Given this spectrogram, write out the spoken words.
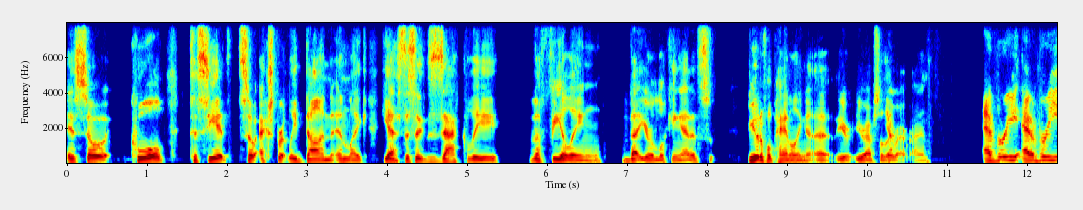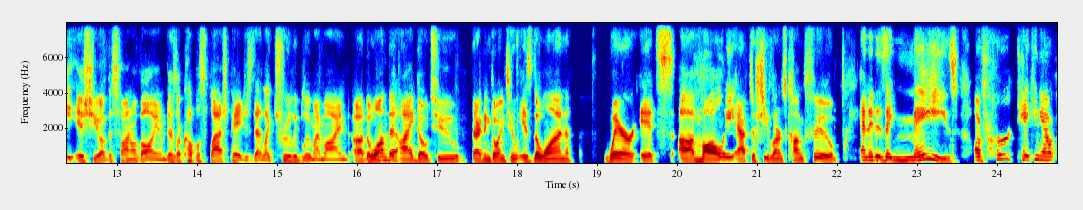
is so cool to see it so expertly done and like yes this is exactly the feeling that you're looking at. It's beautiful paneling uh, you're, you're absolutely Yeah. right ryan every every issue of this final volume there's a couple splash pages that like truly blew my mind. Uh, the one that i go to that i've been going to is the one where it's uh, molly after she learns kung fu and it is a maze of her taking out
